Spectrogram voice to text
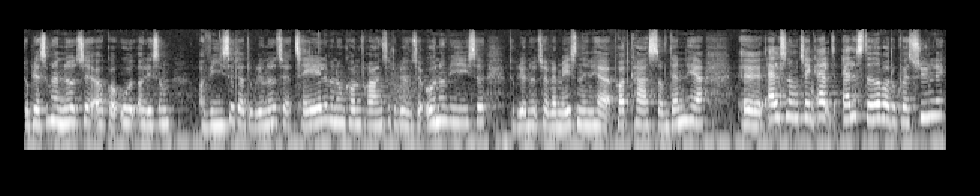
Du bliver simpelthen nødt til at gå ud og ligesom at vise dig. Du bliver nødt til at tale med nogle konferencer, du bliver nødt til at undervise, du bliver nødt til at være med i sådan en her podcast som den her. Øh, alle sådan nogle ting, alt, alle steder, hvor du kan være synlig,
